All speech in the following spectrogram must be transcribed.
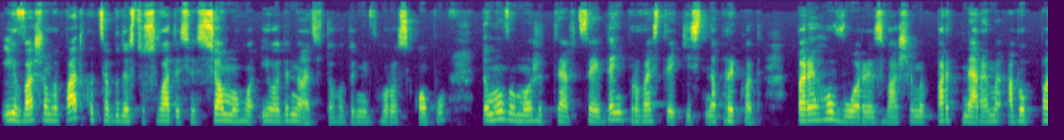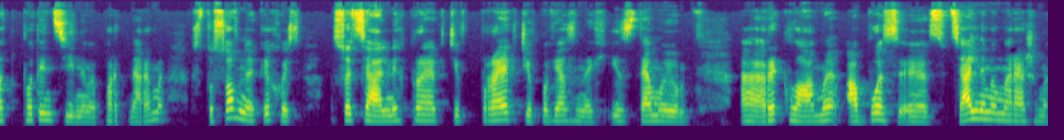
І в вашому випадку це буде стосуватися 7 і 11 домів гороскопу. Тому ви можете в цей день провести якісь, наприклад, переговори з вашими партнерами або потенційними партнерами стосовно якихось соціальних проєктів, проєктів пов'язаних із темою. Е, реклами або з е, соціальними мережами,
